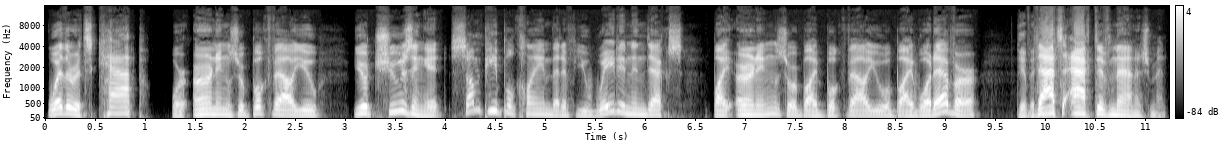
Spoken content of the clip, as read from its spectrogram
whether it's cap or earnings or book value, you're choosing it. Some people claim that if you weight an index by earnings or by book value or by whatever, Dividend. that's active management.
